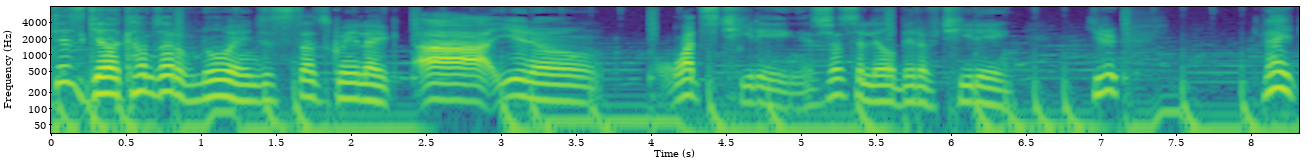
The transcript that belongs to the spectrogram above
this girl comes out of nowhere and just starts going like, ah, you know, what's cheating? It's just a little bit of cheating. You like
